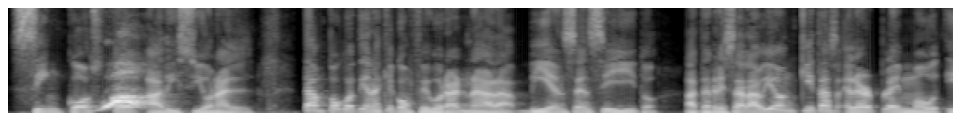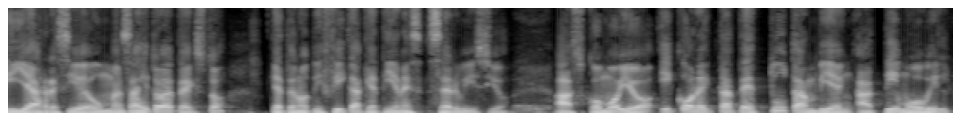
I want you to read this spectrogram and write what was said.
sin costo adicional? Tampoco tienes que configurar nada, bien sencillito. Aterriza el avión, quitas el Airplane Mode y ya recibe un mensajito de texto que te notifica que tienes servicio. Haz como yo y conéctate tú también a T-Mobile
